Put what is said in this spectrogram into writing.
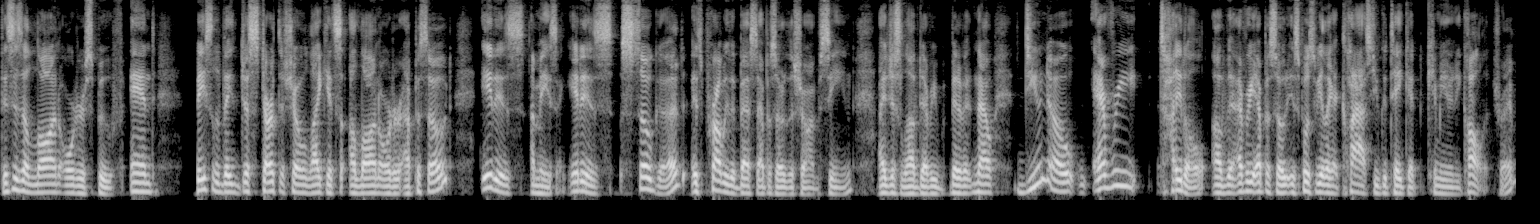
This is a Law and Order spoof, and basically they just start the show like it's a law and order episode. It is amazing. It is so good. It's probably the best episode of the show i've seen. I just loved every bit of it. Now do you know every title of every episode is supposed to be like a class you could take at community college right?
